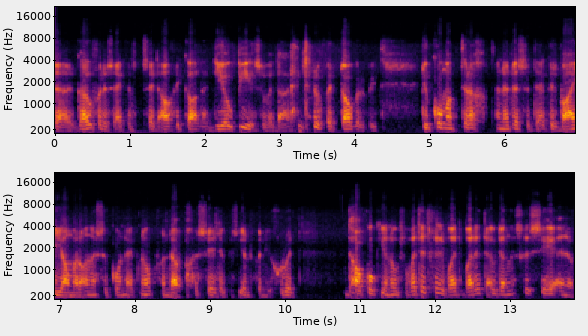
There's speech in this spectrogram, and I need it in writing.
uh, gopher is ek in Suid-Afrika dat DOP is of daar in photography. Toe kom ek terug en dit is dit ek is baie jammer anders kon ek nou ook vandag gesê ek is een van die groot dalk ook een of wat het wat wat het ou dinges gesê in 'n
